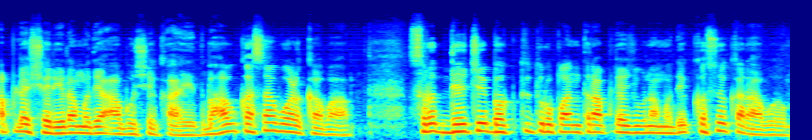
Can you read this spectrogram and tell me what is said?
आपल्या शरीरामध्ये आवश्यक आहेत? भाव कसा ओळखावा? श्रद्धेचे भक्तीत रूपांतर आपल्या जीवनामध्ये कसं करावं?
